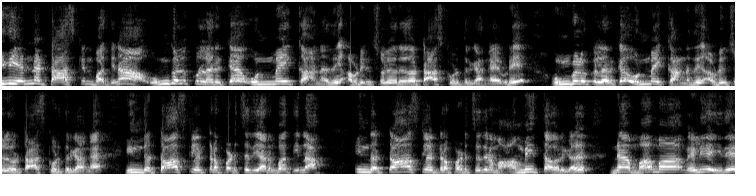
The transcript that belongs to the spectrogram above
இது என்ன டாஸ்க்னு பார்த்தீங்கன்னா உங்களுக்குள்ள இருக்க உண்மைக்கானது அப்படின்னு சொல்லி ஒரு ஏதோ டாஸ்க் கொடுத்துருக்காங்க. எப்படி? உங்களுக்குள்ள இருக்க உண்மைக்கானது அப்படின்னு சொல்லி ஒரு டாஸ்க் கொடுத்துருக்காங்க. இந்த டாஸ்க் லெட்டரை படித்தது யாருன்னு பார்த்தீங்கன்னா இந்த டாஸ்க் லெட்டரை படிச்சது நம்ம அமித் அவர்கள். என்ன மாமா வெளியே இதே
